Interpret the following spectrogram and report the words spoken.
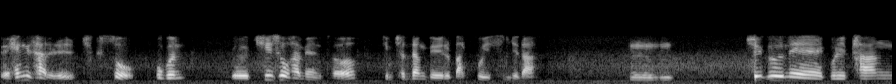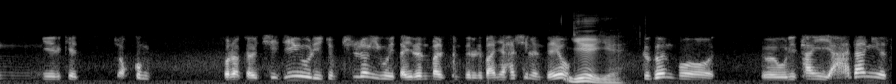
그 행사를 축소 혹은 그 취소하면서 지금 전당대회를 맡고 있습니다. 음, 최근에 우리 당 이 이렇게 조금 뭐랄까요 지지율이 좀 출렁이고 있다 이런 말씀들을 많이 하시는데요. 예 예. 그건 뭐그 우리 당이 야당이었을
